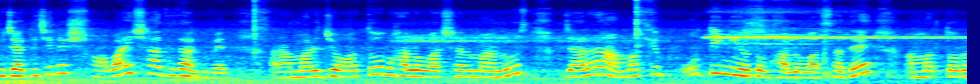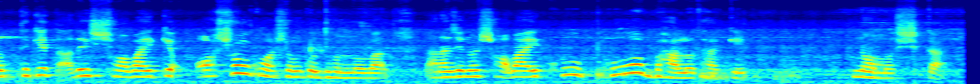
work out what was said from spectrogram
পূজা কিচেনে সবাই সাথে থাকবেন। আর আমার যত ভালোবাসার মানুষ, যারা আমাকে প্রতিনিয়ত ভালোবাসা দেয়, আমার তরফ থেকে তাদের সবাইকে অসংখ্য অসংখ্য ধন্যবাদ। তারা যেন সবাই খুব খুব ভালো থাকে। নমস্কার।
